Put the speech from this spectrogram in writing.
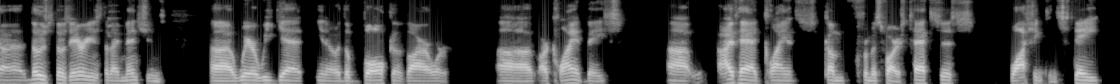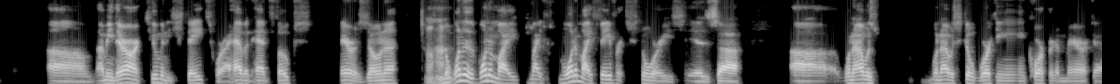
uh, those those areas that I mentioned, uh, where we get you know the bulk of our our client base, uh, I've had clients come from as far as Texas, Washington State. Um, I mean, there aren't too many states where I haven't had folks. Arizona, uh-huh. but one of the, one of my my one of my favorite stories is uh, uh, when I was when I was still working in corporate America.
